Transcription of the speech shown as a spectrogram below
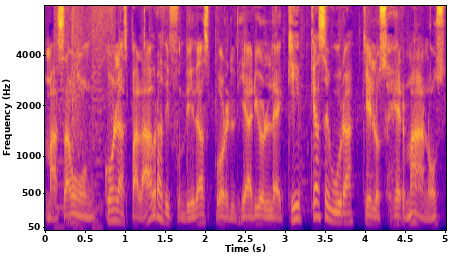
más aún con las palabras difundidas por el diario L'Equipe que asegura que los germanos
